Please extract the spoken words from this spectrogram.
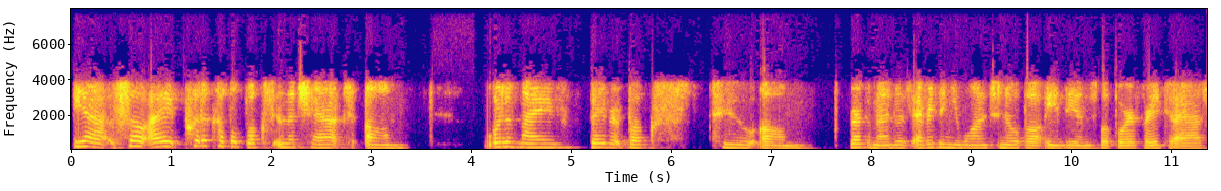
Yeah, so I put a couple books in the chat. Um, one of my favorite books to um, recommend was Everything You Wanted to Know About Indians, but Were Afraid to Ask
